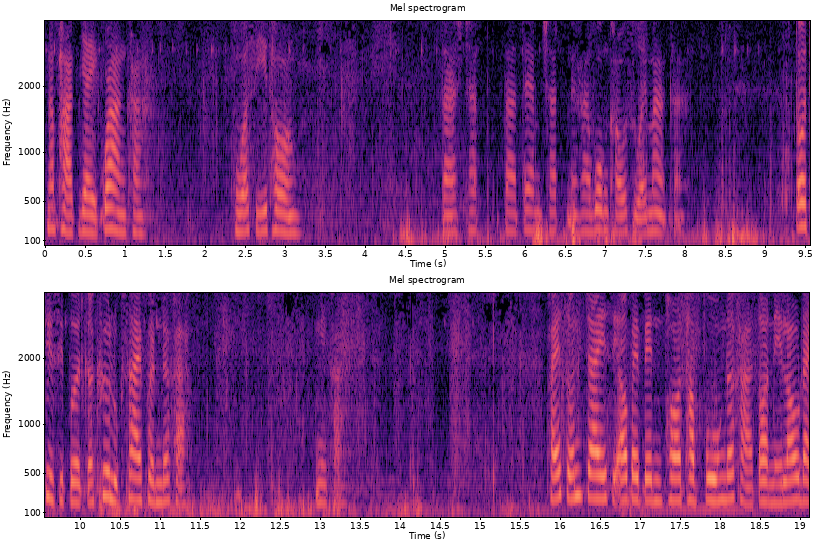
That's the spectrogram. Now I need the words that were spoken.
หน้าผากใหญ่กว้างค่ะ หัวสีทอง ตาชัด ตาแต้มชัดนะคะ วงเขาสวยมากค่ะ โตที่สิเปิดก็คือลูกทรายเพิ่นเด้อค่ะ นี่ค่ะใครสนใจสิเอาไปเป็นพอทับฟูงเด้อค่ะ ตอนนี้เราได้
